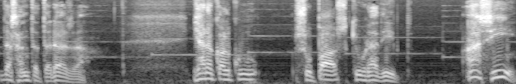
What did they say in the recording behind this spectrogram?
de Santa Teresa. I ara qualcú supos que haurà dit ah, sí,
